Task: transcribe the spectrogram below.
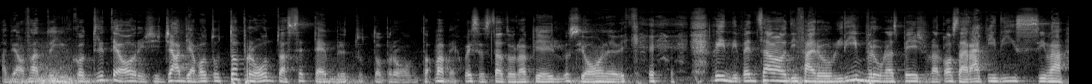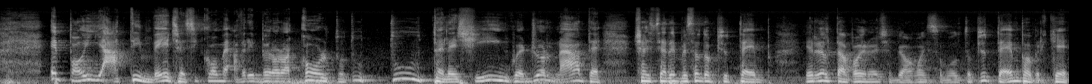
abbiamo fatto gli incontri teorici, già abbiamo tutto pronto, a settembre è tutto pronto. Vabbè, questa è stata una pia illusione perché quindi pensavamo di fare un libro, una specie, una cosa rapidissima e poi gli atti invece, siccome avrebbero raccolto tu, tutte le cinque giornate, cioè sarebbe stato più tempo. In realtà poi noi ci abbiamo messo molto più tempo perché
